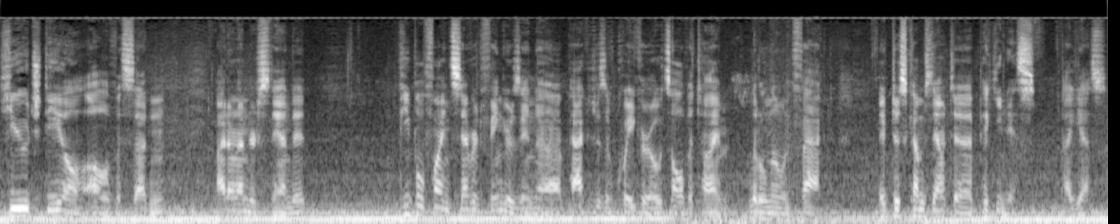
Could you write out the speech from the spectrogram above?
huge deal all of a sudden. I don't understand it. People find severed fingers in uh, packages of Quaker oats all the time, little known fact. It just comes down to pickiness, I guess.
